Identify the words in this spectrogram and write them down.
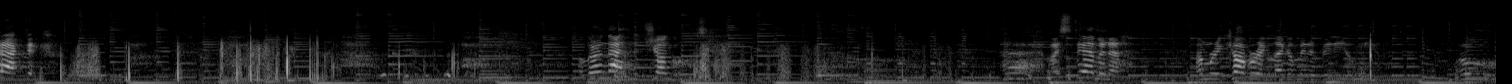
Tactic. I learned that in the jungles. My stamina. I'm recovering like I'm in a video game. Ooh.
